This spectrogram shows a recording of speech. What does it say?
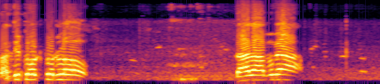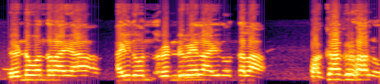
నందికోట్కూరులో దాదాపుగా రెండు వందల ఐదు రెండు వేల ఐదు వందల పక్కా గృహాలు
